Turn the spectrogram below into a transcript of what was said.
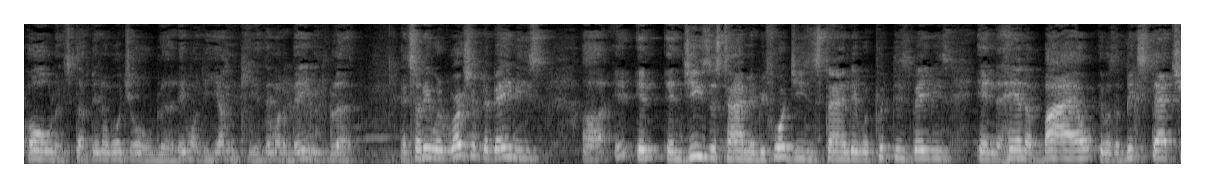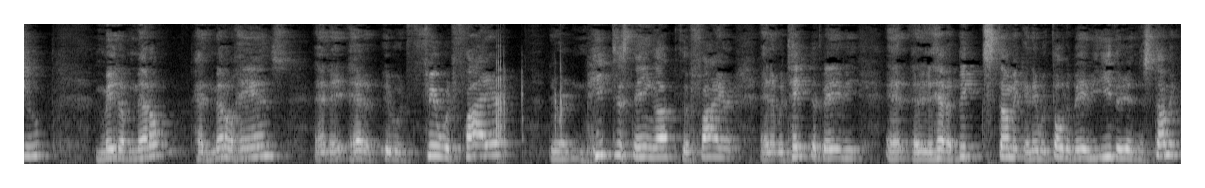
old and stuff. They don't want your old blood. They want the young kids. They want the baby blood. And so they would worship the babies uh, in, in Jesus' time and before Jesus' time. They would put these babies in the hand of Baal. It was a big statue made of metal, had metal hands, and it had a, it would fill with fire they would heat this thing up, the fire, and it would take the baby, and, and, it had a big stomach, and they would throw the baby either in the stomach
